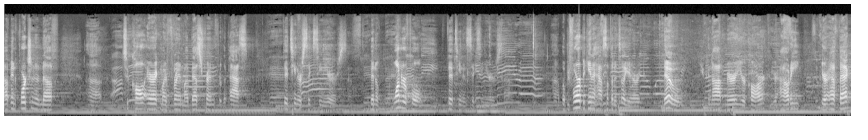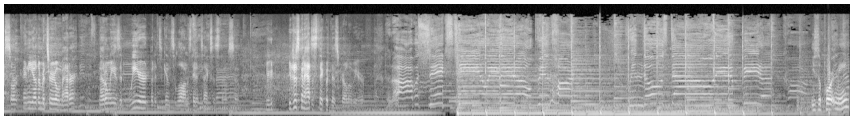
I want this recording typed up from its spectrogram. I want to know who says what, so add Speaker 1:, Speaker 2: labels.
Speaker 1: I've been fortunate enough uh, to call Eric my friend, my best friend for the past 15 or 16 years. It's been a wonderful 15 and 16 years. Uh, but before I begin, I have something to tell you, Eric. No, you cannot marry your car, your Audi, your FX, or any other material matter. Not only is it weird, but it's against the law in the state of Texas, though. So you're, you're just going to have to stick with this girl over here.
Speaker 2: And I was 16 with an open heart, windows down in a beat up car.
Speaker 3: You support me?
